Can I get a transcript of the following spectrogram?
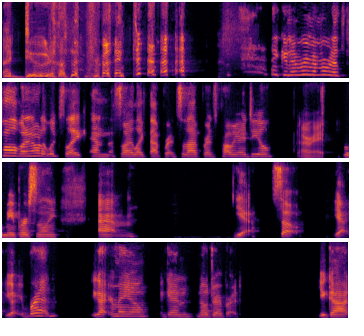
A dude on the front. I can never remember what it's called, but I know what it looks like, and so I like that bread. So that bread's probably ideal. All right. for me personally. Um, yeah. So yeah, you got your bread, you got your mayo. Again, no dry bread. You got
